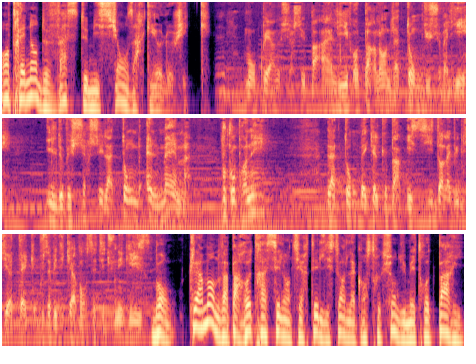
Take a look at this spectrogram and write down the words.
entraînant de vastes missions archéologiques. Mon père ne cherchait pas un livre parlant de la tombe du chevalier. Il devait chercher la tombe elle-même. Vous comprenez? La tombe est quelque part ici, dans la bibliothèque. Vous avez dit qu'avant c'était une église. Bon, clairement, on ne va pas retracer l'entièreté de l'histoire de la construction du métro de Paris.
